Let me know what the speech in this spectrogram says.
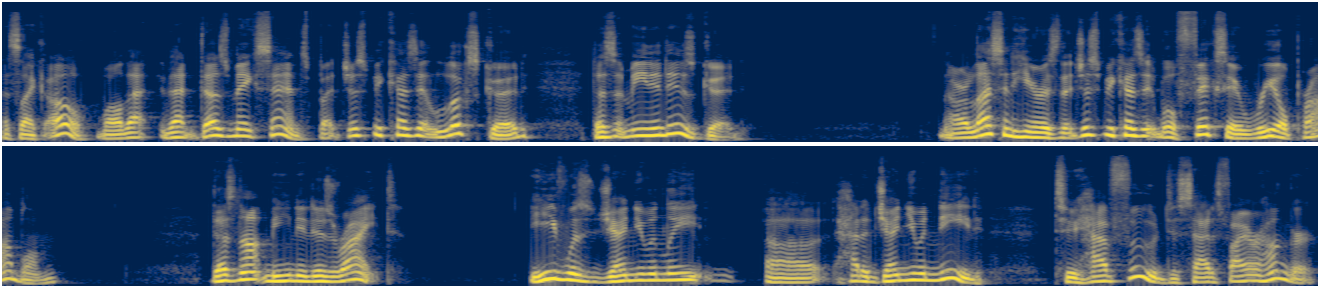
it's like, oh, well that that does make sense, but just because it looks good doesn't mean it is good. Now, Our lesson here is that just because it will fix a real problem does not mean it is right. Eve was genuinely, uh, had a genuine need to have food to satisfy her hunger.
